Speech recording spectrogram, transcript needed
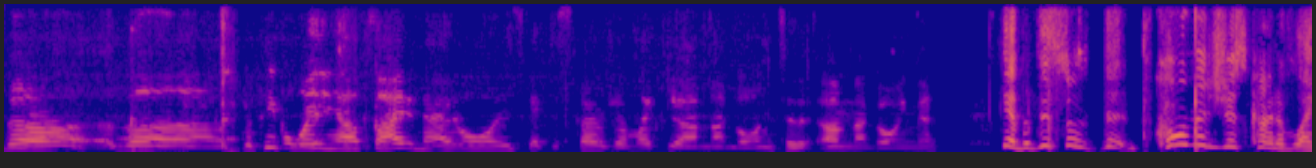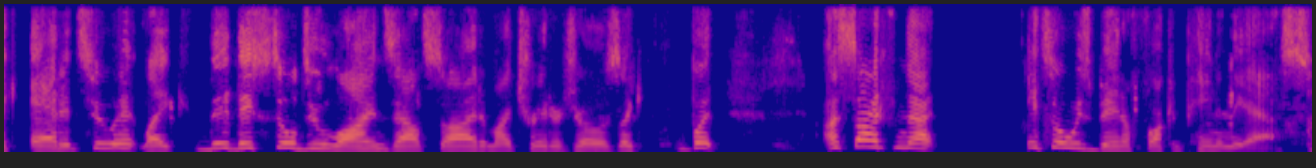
the the the people waiting outside, and I always get discouraged. I'm like, yeah, I'm not going to. I'm not going there. Yeah, but this so the COVID's just kind of like added to it. Like they, they still do lines outside of my Trader Joe's. Like, but aside from that, it's always been a fucking pain in the ass.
